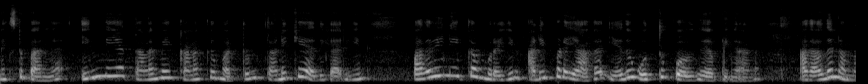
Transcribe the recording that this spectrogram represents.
நெக்ஸ்ட் பாருங்க. இந்திய தலைமை கணக்கு மற்றும் தணிக்கை அதிகாரியின் பதவி நீக்க முறையின் அடிப்படையாக எது ஒத்துப்போகுது அப்படிங்கிறாங்க. அதாவது நம்ம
